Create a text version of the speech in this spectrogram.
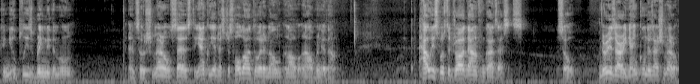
"Can you please bring me the moon?" And so Shmerel says to Yankel, "Yeah, just just hold on to it, and I'll and I'll and I'll bring it down." how are you supposed to draw it down from God's essence? So there is our Yankel and there's our Shmerel.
